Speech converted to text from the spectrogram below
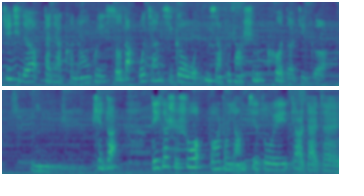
具体的大家可能会搜到，我讲几个我印象非常深刻的这个。嗯，片段，第一个是说，花种洋介作为第二代在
